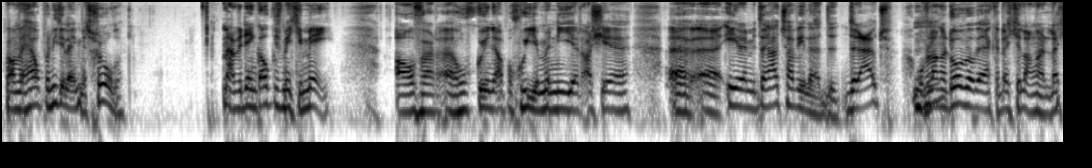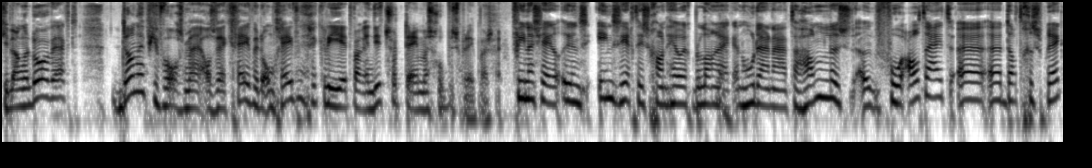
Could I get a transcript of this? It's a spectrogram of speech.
want we helpen niet alleen met schulden. Maar we denken ook eens met je mee. Over uh, hoe kun je nou op een goede manier, als je uh, uh, eerder eruit zou willen, de, eruit. Of mm -hmm. langer door wil werken, dat je langer, dat je langer doorwerkt. Dan heb je volgens mij als werkgever de omgeving gecreëerd waarin dit soort thema's goed bespreekbaar zijn. Financieel inzicht is gewoon heel erg belangrijk. Ja. En hoe daarnaar te handelen. Dus voer altijd dat gesprek.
